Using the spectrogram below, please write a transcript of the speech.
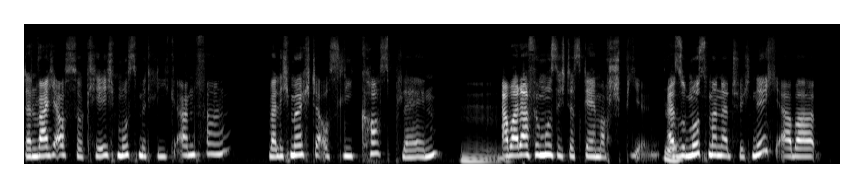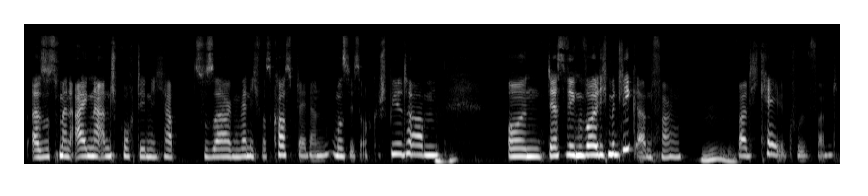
dann war ich auch so, okay, ich muss mit League anfangen, weil ich möchte aus League cosplayen, Hm. aber dafür muss ich das Game auch spielen. Ja. Also muss man natürlich nicht, aber also ist mein eigener Anspruch, den ich habe, zu sagen, wenn ich was cosplay, dann muss ich es auch gespielt haben. Und deswegen wollte ich mit League anfangen, Hm. weil ich Kale cool fand.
